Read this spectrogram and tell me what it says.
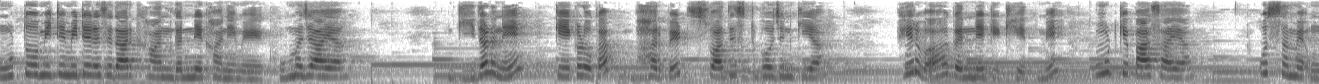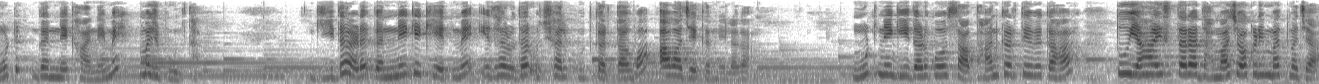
ऊँट तो मीठे मीठे रसेदार खान गन्ने खाने में खूब मज़ा आया। गीदड़ ने केकड़ों का भरपेट स्वादिष्ट भोजन किया। फिर वह गन्ने के खेत में ऊँट के पास आया। उस समय ऊँट गन्ने खाने में मशगूल था। गीदड़ गन्ने के खेत में इधर उधर उछल कूद करता हुआ आवाज़ें करने लगा। ऊँट ने गीदड़ को सावधान करते हुए कहा, तू यहाँ इस तरह धमा चौकड़ी मत मचा।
